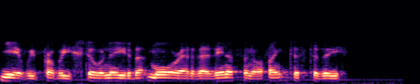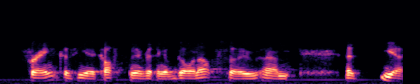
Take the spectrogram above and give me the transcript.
yeah, we probably still need a bit more out of our venison, I think, just to be frank, because you know costs and everything have gone up. So um, it, yeah,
